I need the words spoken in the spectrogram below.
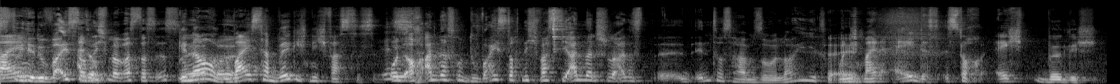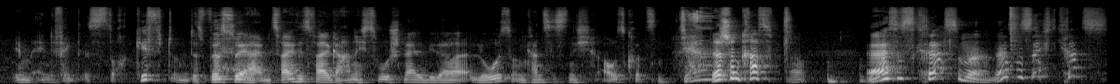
rein. Du, hier? du weißt Also, doch nicht mal, was das ist. Genau, Ja, du weißt ja wirklich nicht, was das ist. Und auch andersrum, du weißt doch nicht, was die anderen schon alles äh, Intos haben, so Leute. Und ey. ich meine, ey, das ist doch echt wirklich, im Endeffekt ist es doch Gift und das wirst du ja im Zweifelsfall gar nicht so schnell wieder los und kannst es nicht auskotzen. Ja. Das ist schon krass. Das ist krass, Mann. Das ist echt krass.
